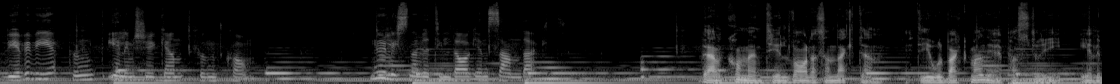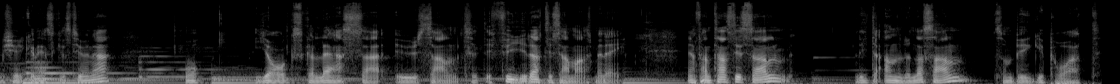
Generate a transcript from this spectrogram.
www.elimkyrkan.com. Nu lyssnar vi till dagens andakt. Välkommen till vardagsandakten. Jag heter Joel Backman, jag är pastor i Elimkyrkan Eskilstuna. Och jag ska läsa ur psalm 34 tillsammans med dig. En fantastisk psalm, lite annorlunda psalm som bygger på att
